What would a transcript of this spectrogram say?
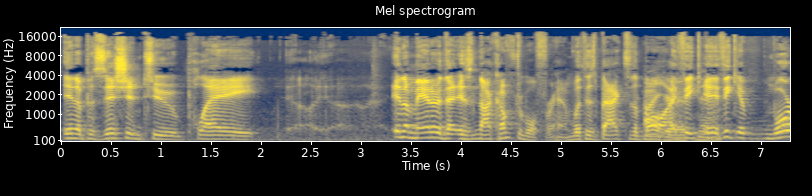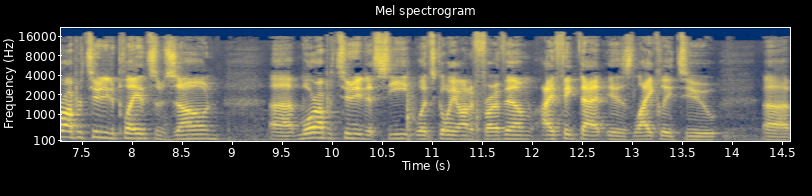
in a position to play uh, in a manner that is not comfortable for him with his back to the ball. I, I think yeah. I think it, more opportunity to play in some zone, uh, more opportunity to see what's going on in front of him. I think that is likely to uh,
